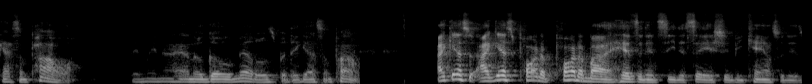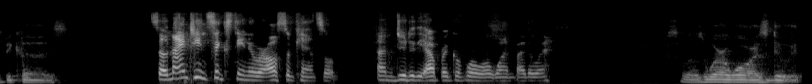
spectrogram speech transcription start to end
got some power. They may not have no gold medals, but they got some power. I guess I guess part of part of my hesitancy to say it should be canceled is because so 1916 they were also canceled um, due to the outbreak of World War One, by the way. So those world wars do it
